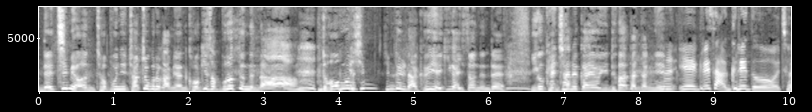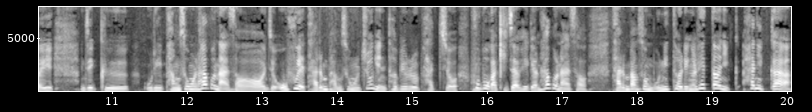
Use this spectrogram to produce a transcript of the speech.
내치면 저분이 음. 저쪽으로 가면 거기서 물어뜯는다. 음. 너무 힘, 힘들다. 그 얘기가 있었는데 이거 괜찮을까요, 이두하 단장님? 음, 예, 그래서 그래도 저희 이제 그 우리 방송을 하고 나서 이제 오후에 다른 방송을 쭉 인터뷰를 봤죠. 후보가 기자회견 하고 나서 다른 방송 모니터링을 했더니 하니까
